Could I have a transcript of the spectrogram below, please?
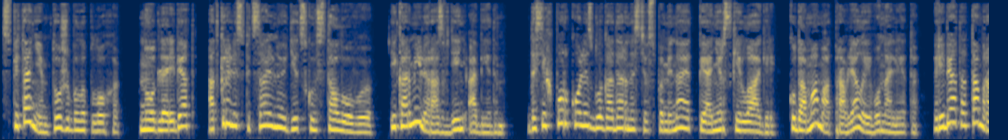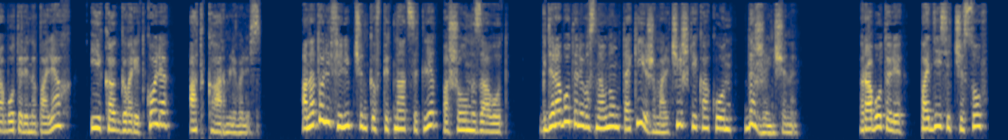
С питанием тоже было плохо, но для ребят открыли специальную детскую столовую и кормили раз в день обедом. До сих пор Коля с благодарностью вспоминает пионерский лагерь, куда мама отправляла его на лето. Ребята там работали на полях и, как говорит Коля, откармливались. Анатолий Филипченко в 15 лет пошел на завод, где работали в основном такие же мальчишки, как он, да женщины. Работали по 10 часов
